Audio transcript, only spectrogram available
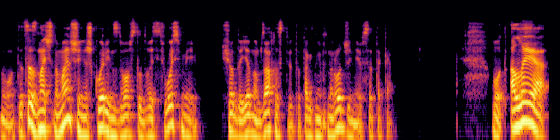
От. І це значно менше, ніж корінь з 2 в 128, що дає нам захист від атак днів народження і все таке. От. Але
